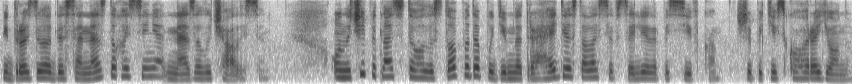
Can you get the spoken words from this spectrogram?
Підрозділи ДСНС до гасіння не залучалися. Уночі 15 листопада подібна трагедія сталася в селі Лепесівка Шепетівського району.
